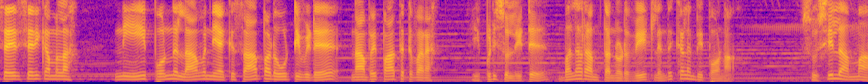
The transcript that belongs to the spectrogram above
சரி சரி கமலா. நீ பொண்ணு லாவண்யாக்கு சாப்பாடு ஊட்டி விடு. நான் போய் பார்த்துட்டு வரேன். இப்படி சொல்லிட்டு பலராம் தன்னோட வீட்டிலேருந்து கிளம்பி போனான். சுஷீலா அம்மா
